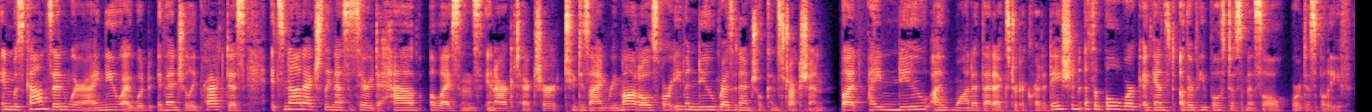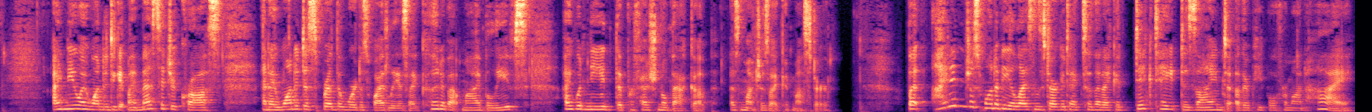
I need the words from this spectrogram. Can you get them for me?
In Wisconsin, where I knew I would eventually practice, it's not actually necessary to have a license in architecture to design remodels or even new residential construction. But I knew I wanted that extra accreditation as a bulwark against other people's dismissal or disbelief. I knew I wanted to get my message across and I wanted to spread the word as widely as I could about my beliefs. I would need the professional backup as much as I could muster. But I didn't just want to be a licensed architect so that I could dictate design to other people from on high.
